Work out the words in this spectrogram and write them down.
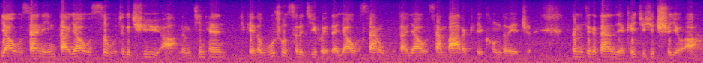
幺五三零到幺五四五这个区域啊。那么今天给了无数次的机会，在幺五三五到幺五三八的可以空的位置，那么这个单子也可以继续持有啊。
